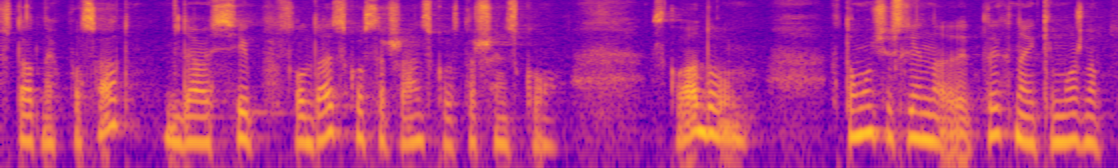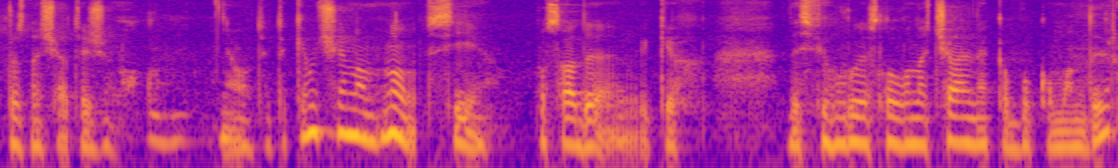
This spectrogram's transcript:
штатних посад для осіб солдатського, сержантського, старшинського складу, в тому числі на тих, на які можна призначати жінок. От, і таким чином, ну, всі посади, в яких десь фігурує слово начальник або командир,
